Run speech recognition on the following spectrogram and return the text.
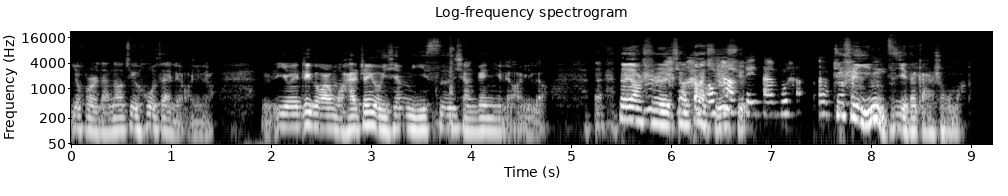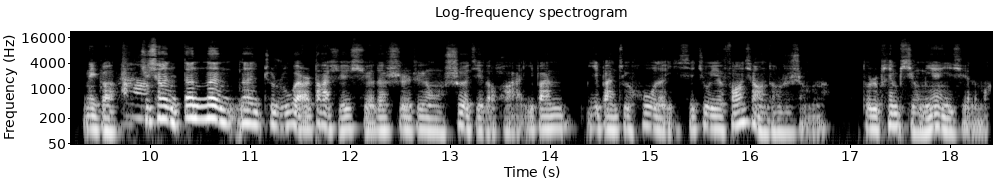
一会儿咱到最后再聊一聊，因为这个玩意儿我还真有一些迷思想跟你聊一聊。呃那要是像大学学，就是以你自己的感受嘛。那个啊就像你，但那那就如果要是大学学的是这种设计的话，一般一般最后的一些就业方向都是什么呢？都是偏平面一些的吗？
